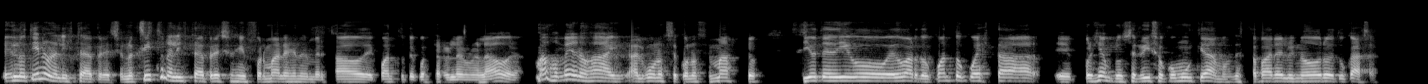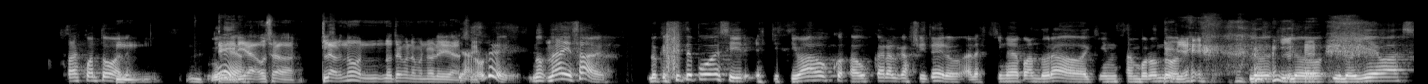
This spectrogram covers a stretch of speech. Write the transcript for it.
él no tiene una lista de precios. No existe una lista de precios informales en el mercado de cuánto te cuesta arreglar una lavadora. Más o menos hay, algunos se conocen más, pero si yo te digo, Eduardo, ¿cuánto cuesta, eh, por ejemplo, un servicio común que damos, destapar el inodoro de tu casa? ¿Sabes cuánto vale? Mm, o sea, claro, no, no tengo la menor idea. nadie sabe. Lo que sí te puedo decir es que si vas a buscar al gafitero a la esquina de Pandorado, aquí en San Borondón, y, lo, llevas,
